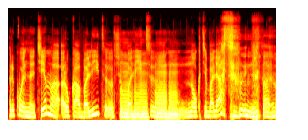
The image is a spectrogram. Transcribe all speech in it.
прикольная тема. Рука болит, все болит, э, ногти болят, не знаю.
